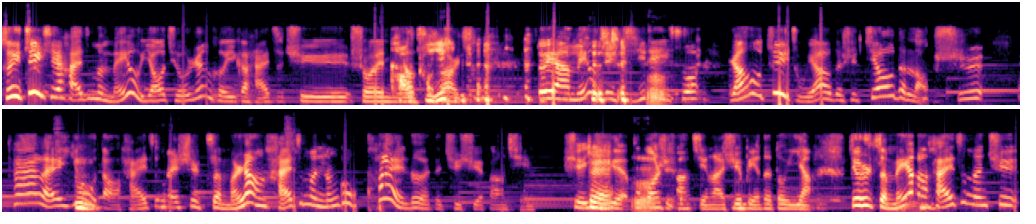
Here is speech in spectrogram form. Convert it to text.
所以这些孩子们没有要求任何一个孩子去说你要考多少级，对呀，没有这级这一说。然后最主要的是教的老师。他来诱导孩子们是怎么让孩子们能够快乐的去学钢琴、学音乐，不光是钢琴了，学别的都一样。就是怎么样孩子们去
